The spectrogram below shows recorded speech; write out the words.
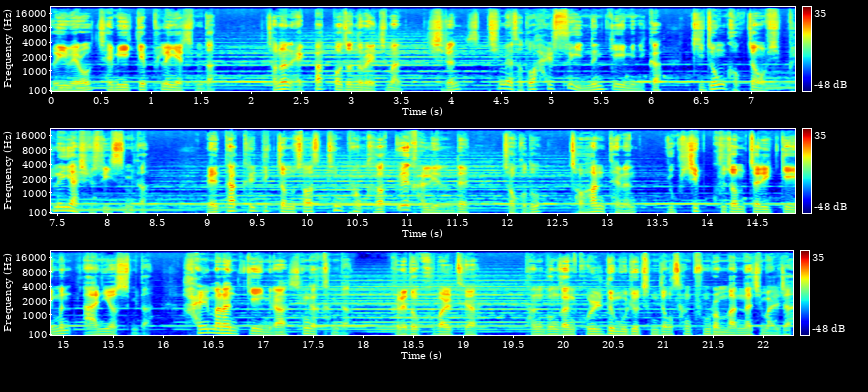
의외로 재미있게 플레이했습니다. 저는 액박 버전으로 했지만 실은 스팀에서도 할 수 있는 게임이니까 기존 걱정 없이 플레이하실 수 있습니다. 메타크리틱 점수와 스팀 평가가 꽤 갈리는데 적어도 저한테는 69점짜리 게임은 아니었습니다. 할 만한 게임이라 생각합니다. 그래도 코발트야, 당분간 골드 무료 증정 상품으로 만나지 말자.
